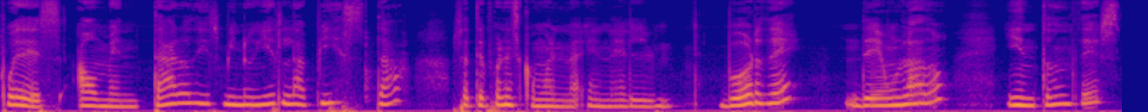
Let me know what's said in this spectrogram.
puedes aumentar o disminuir la pista. O sea, te pones como en, la- en el borde de un lado y entonces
